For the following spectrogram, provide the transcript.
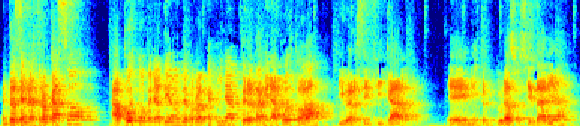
Entonces, en nuestro caso, apuesto operativamente por Argentina, pero también apuesto a diversificar eh, mi estructura societaria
